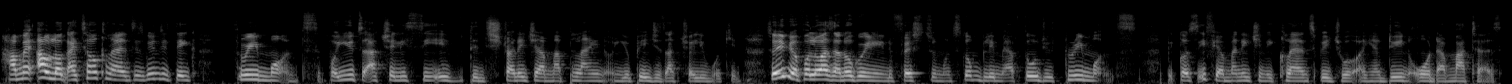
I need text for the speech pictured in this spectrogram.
how many how long I tell clients it's going to take three months for you to actually see if the strategy I'm applying on your page is actually working. So if your followers are not growing in the first two months, don't blame me. I've told you three months. Because if you're managing a client's page well and you're doing all that matters,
